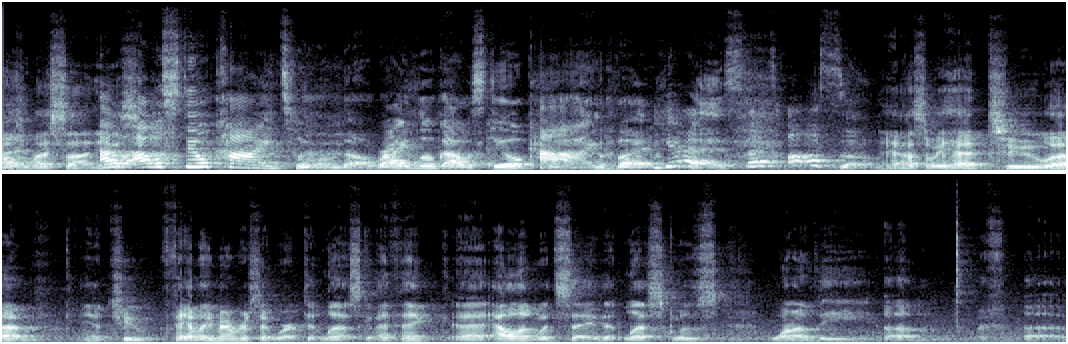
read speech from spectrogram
That was my son, yes. I, I was still kind to him, though, right, Luke? I was still kind, but yes, that's awesome. Yeah, so we had two, um, you know, two family members that worked at LISC, and I think uh, Ellen would say that LISC was one of the um, f- uh,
